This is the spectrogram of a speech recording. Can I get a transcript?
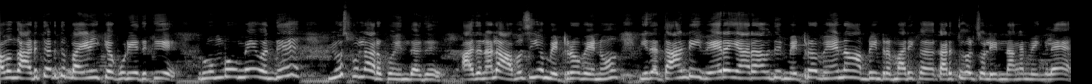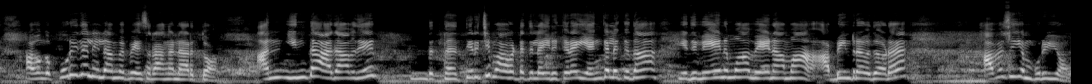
அவங்க அடுத்தடுத்து பயணிக்கக்கூடியதுக்கு ரொம்பவுமே வந்து யூஸ்ஃபுல்லாக இருக்கும் இந்த இது. அதனால் அவசியம் மெட்ரோ வேணும். இதை தாண்டி வேற யாராவது மெட்ரோ வேணாம் அப்படின்ற மாதிரி க கருத்துக்கள் சொல்லியிருந்தாங்கன்னு வைங்களேன். அவங்க புரிதல் இல்லாமல் பேசுகிறாங்கன்னு அர்த்தம். அந் இந்த அதாவது இந்த திருச்சி மாவட்டத்தில் இருக்கிற எங்களுக்கு தான் இது வேணுமா வேணாமா அப்படின்றதோட அவசியம் புரியும்.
